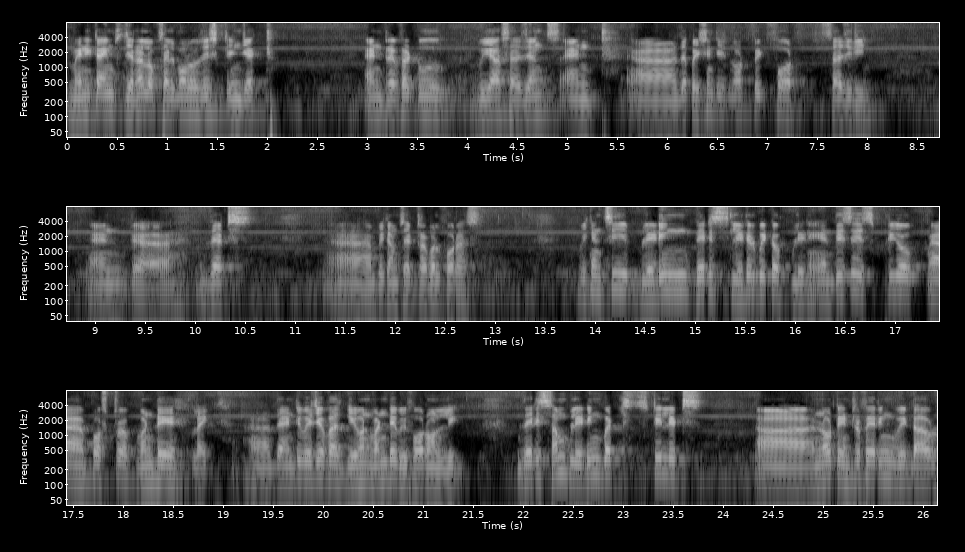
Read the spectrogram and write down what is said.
Many times general ophthalmologists inject and refer to VR surgeons and uh, the patient is not fit for surgery and uh, that's uh, becomes a trouble for us. We can see bleeding, there is little bit of bleeding and this is pre uh, post of one day like uh, the anti-VEGF was given one day before only there is some bleeding, but still it's uh, not interfering with our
